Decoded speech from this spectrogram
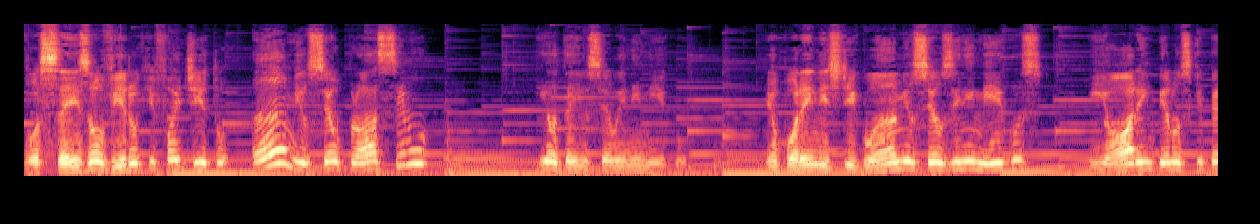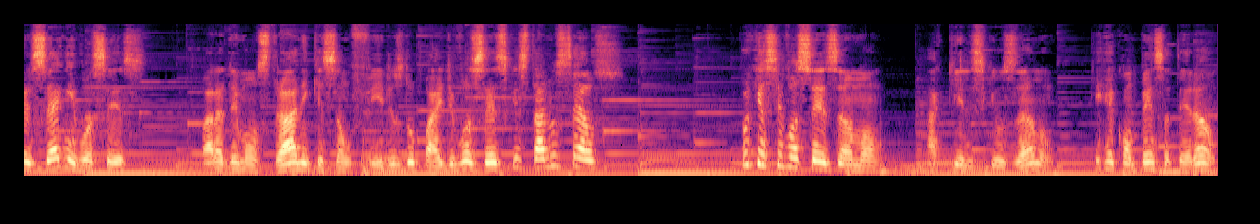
Vocês ouviram o que foi dito: ame o seu próximo e odeie o seu inimigo. Eu, porém, lhes digo: ame os seus inimigos e orem pelos que perseguem vocês para demonstrarem que são filhos do Pai de vocês que está nos céus. Porque se vocês amam aqueles que os amam, que recompensa terão?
